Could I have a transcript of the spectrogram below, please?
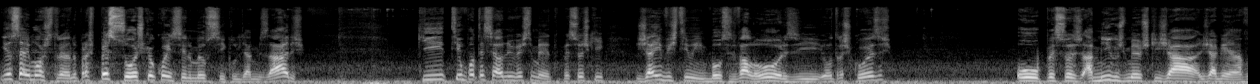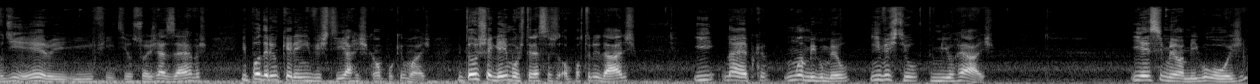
E eu saí mostrando para as pessoas que eu conheci no meu ciclo de amizades que tinham potencial de investimento. Pessoas que já investiam em bolsa de valores e outras coisas. Ou pessoas, amigos meus que já, já ganhavam dinheiro e, e enfim, tinham suas reservas e poderiam querer investir, arriscar um pouquinho mais. Então eu cheguei e mostrei essas oportunidades e na época um amigo meu investiu mil reais. E esse meu amigo hoje,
